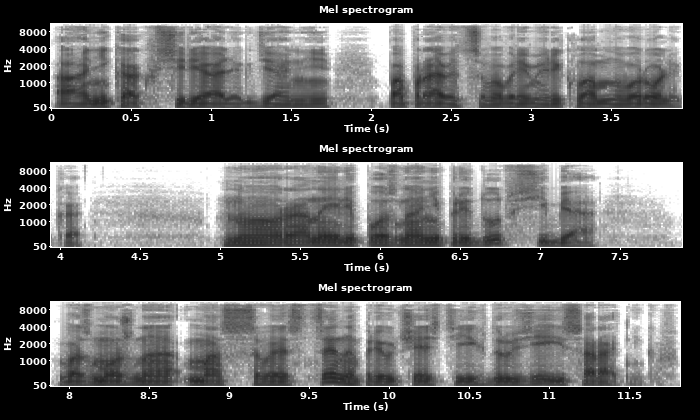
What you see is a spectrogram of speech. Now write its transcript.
а не как в сериале, где они поправятся во время рекламного ролика. Но рано или поздно они придут в себя. Возможно, массовая сцена при участии их друзей и соратников.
